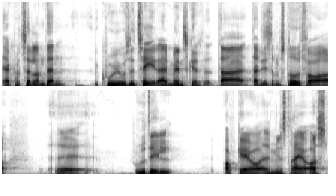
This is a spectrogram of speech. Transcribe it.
kan fortælle om den kuriositet af et menneske, der, der ligesom stod for at øh, uddele opgaver og administrere os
